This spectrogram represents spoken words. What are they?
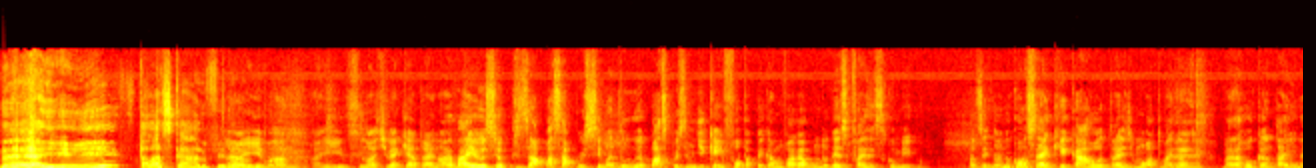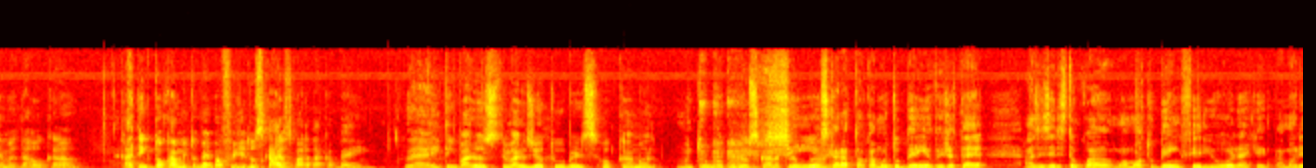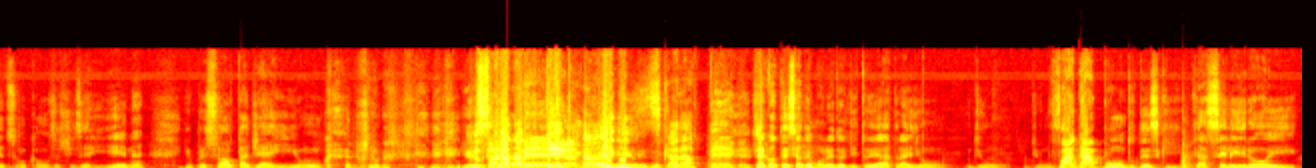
É, aí tá lascado, filho. Aí, mano, aí se nós tiver que ir atrás, nós vai. Eu, se eu precisar passar por cima do. Eu passo por cima de quem for pra pegar um vagabundo desse que faz isso comigo. Às vezes nós não consegue, que carro atrás de moto, mas, É. a, mas a Rocan tá aí, né, mano? Da Rocan. O cara tem que tocar muito bem pra fugir dos caras. Os caras tacam bem. É, e tem vários, tem vários youtubers, Rocan, mano, muito louco ver os caras Sim, trampando. os caras tocam muito bem. Eu vejo até, às vezes eles estão com a- uma moto bem inferior, né? Que a maioria dos roncão usa XRE, né? E o pessoal tá de R1, cara. E os cara pega, pegam mano. eles. Os caras pegam. Já aconteceu, Demolidor, de tu ir atrás de um, de um, de um vagabundo desse que acelerou e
